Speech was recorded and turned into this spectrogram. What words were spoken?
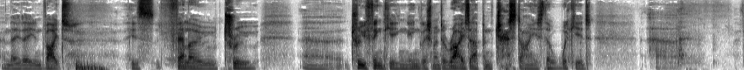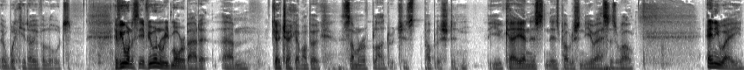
and they, they invite his fellow true. Uh, true thinking Englishmen to rise up and chastise the wicked, uh, the wicked overlords. If you want to see, if you want to read more about it, um, go check out my book, Summer of Blood, which is published in the UK and is, is published in the US as well. Anyway,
